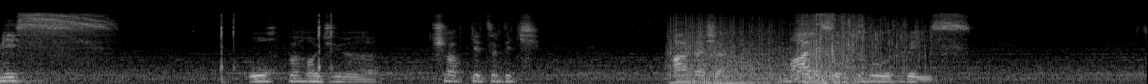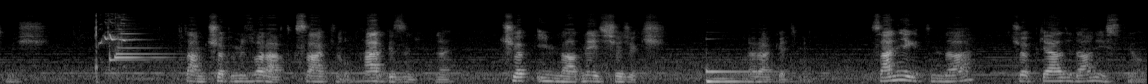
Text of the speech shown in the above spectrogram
Mis. Oh be hacı. Çöp getirdik. Arkadaşlar maalesef ki bu reis. Gitmiş. Tamam çöpümüz var artık sakin olun. Herkesin üstüne çöp imdadına yetişecek. Merak etmeyin. Sen niye gittin daha? Çöp geldi daha ne istiyorsun?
